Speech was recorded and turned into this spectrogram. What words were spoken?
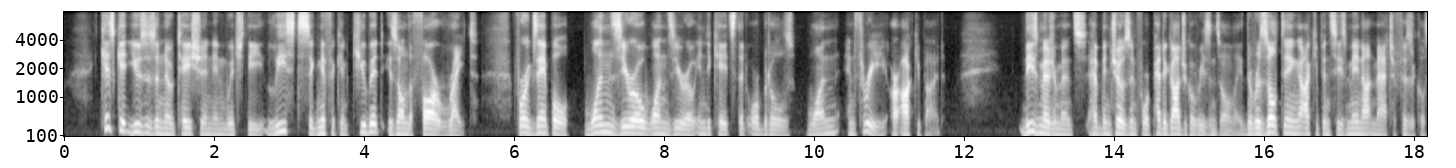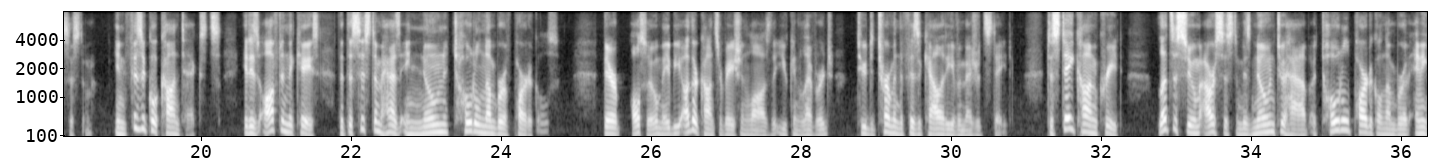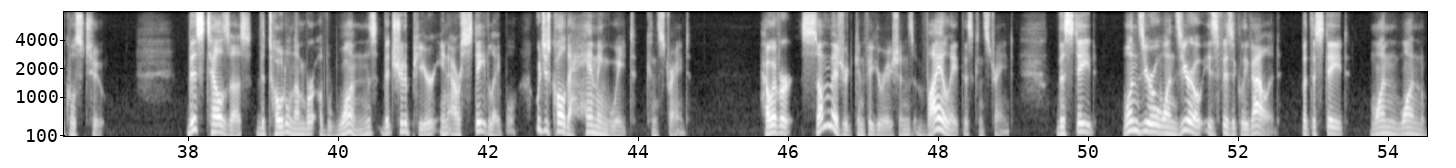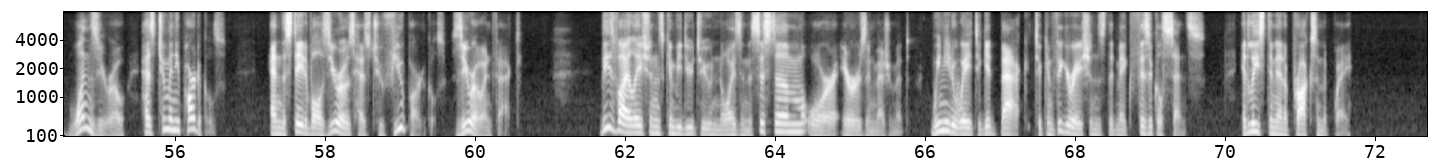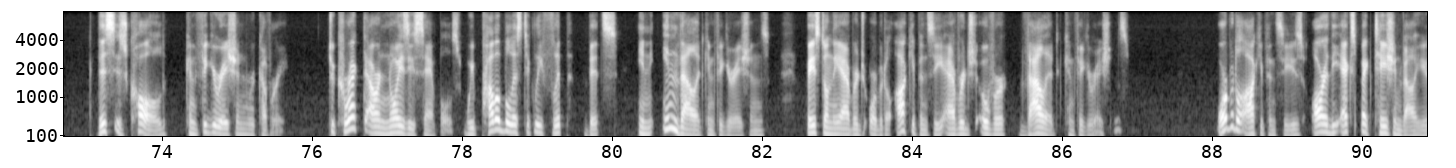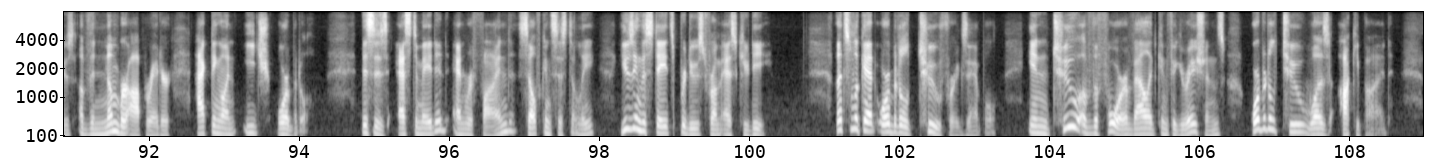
Qiskit uses a notation in which the least significant qubit is on the far right. For example, 1010 indicates that orbitals 1 and 3 are occupied. These measurements have been chosen for pedagogical reasons only. The resulting occupancies may not match a physical system. In physical contexts, it is often the case that the system has a known total number of particles. There also may be other conservation laws that you can leverage to determine the physicality of a measured state. To stay concrete, let's assume our system is known to have a total particle number of n equals 2. This tells us the total number of ones that should appear in our state label, which is called a Hamming weight constraint. However, some measured configurations violate this constraint. The state 1010 is physically valid, but the state 1110 has too many particles, and the state of all zeros has too few particles, zero in fact. These violations can be due to noise in the system or errors in measurement. We need a way to get back to configurations that make physical sense, at least in an approximate way. This is called configuration recovery. To correct our noisy samples, we probabilistically flip bits in invalid configurations based on the average orbital occupancy averaged over valid configurations. Orbital occupancies are the expectation values of the number operator acting on each orbital. This is estimated and refined self-consistently using the states produced from SQD. Let's look at orbital 2, for example. In two of the four valid configurations, orbital 2 was occupied.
